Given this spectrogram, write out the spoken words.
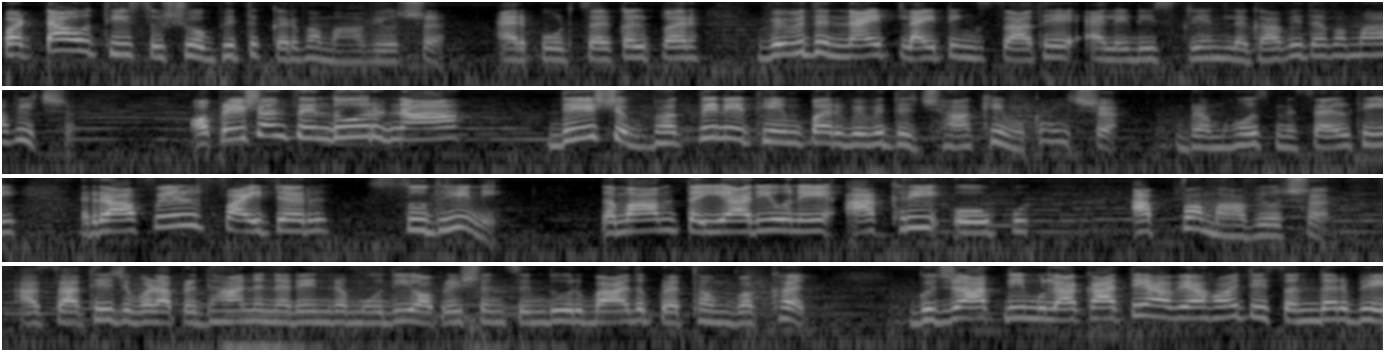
પટ્ટાઓથી સુશોભિત કરવામાં આવ્યો છે. એરપોર્ટ સર્કલ પર વિવિધ નાઇટ લાઇટિંગ સાથે એલઈડી સ્ક્રીન લગાવી દેવામાં આવી છે. ઓપરેશન સિંદૂરના દેશભક્તિની થીમ પર વિવિધ ઝાંખી મુકાઈ છે. બ્રહ્મોસ મિસાઇલથી રાફેલ ફાઇટર સુધીની તમામ તૈયારીઓને આખરી ઓપ આપવામાં આવ્યો છે. આ સાથે જ વડાપ્રધાન નરેન્દ્ર મોદી ઓપરેશન સિંદૂર બાદ પ્રથમ વખત ગુજરાતની મુલાકાતે આવ્યા હોય તે સંદર્ભે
